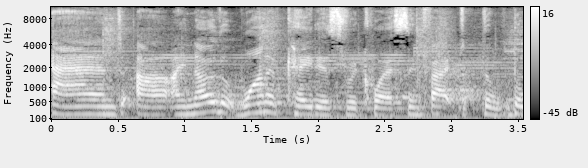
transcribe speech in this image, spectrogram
and uh, I know that one of Katie's requests, in fact, the, the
